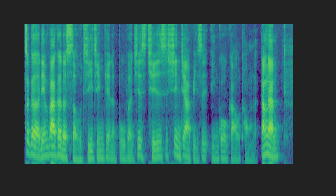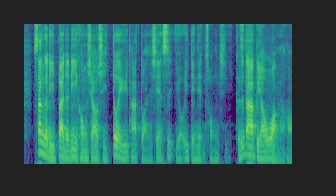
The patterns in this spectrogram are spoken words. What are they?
这个联发科的手机晶片的部分，其实其实是性价比是赢过高通的。当然，上个礼拜的利空消息对于它短线是有一点点冲击。可是大家不要忘了哈，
